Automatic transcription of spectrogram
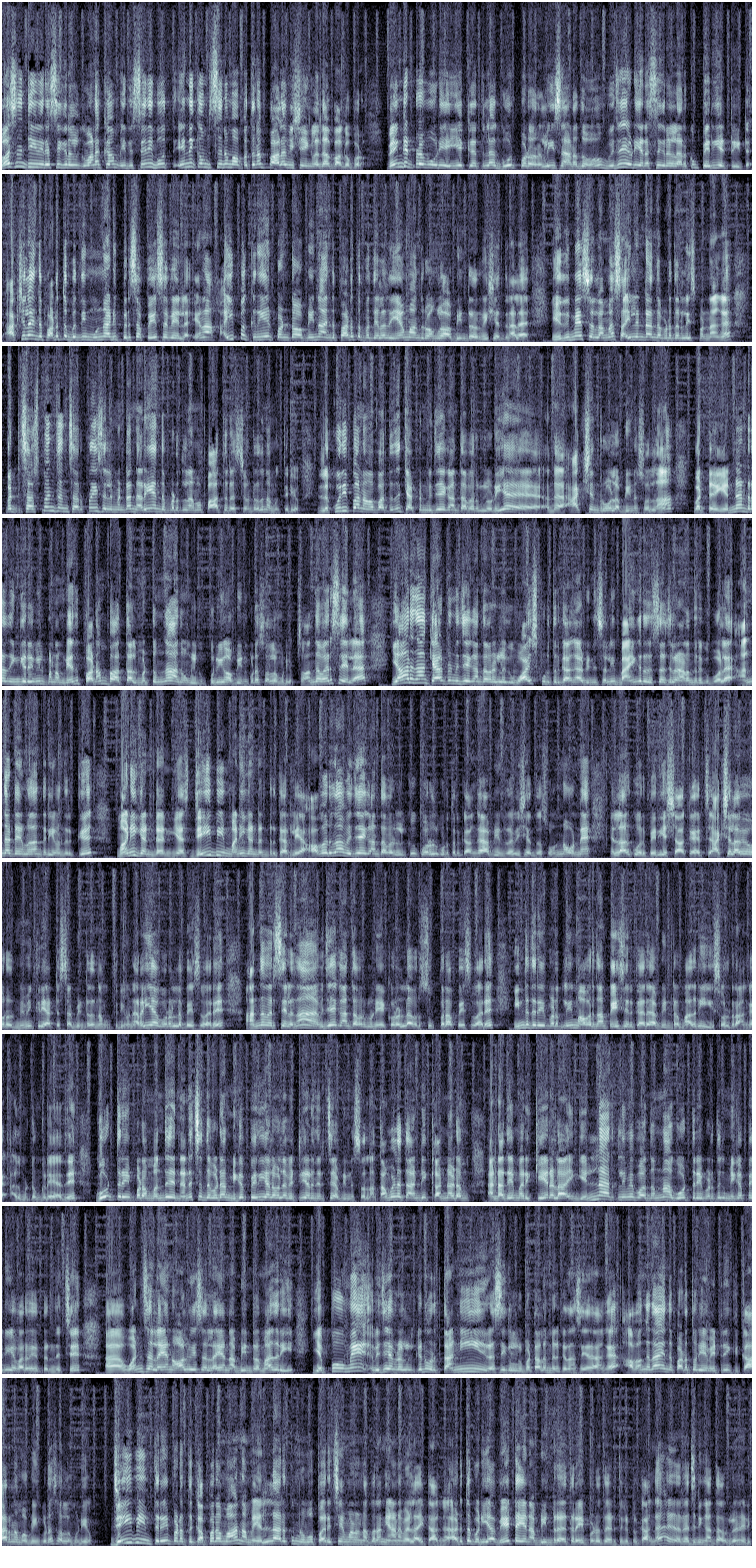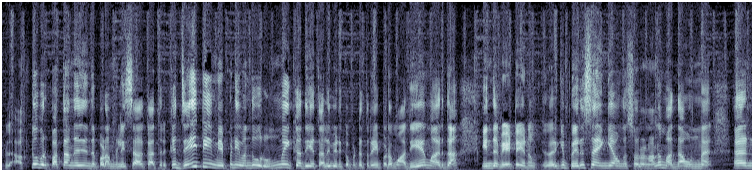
Vasan TV ரசிகர்களுக்கு வணக்கம். இது சினிபூத் இன்னைக்கும் சினிமா பத்தின பல விஷயங்களை தான் பார்க்க போறோம். வெங்கட் பிரபுடைய இயக்கத்துல கோட் படம் ரிலீஸ் ஆனதும் விஜயோடைய ரசிகர்கள் எல்லாருக்கும் பெரிய ட்ரீட் ஆக்சுவலா இந்த படத்தை பத்தி முன்னாடி பெருசா பேசவே இல்லை. ஏன்னா ஹைப்பை கிரியேட் பண்ணிட்டோம் அப்படின்னா இந்த படத்தை பத்தி எல்லாரும் ஏமாந்துருவாங்களோ அப்படின்ற ஒரு விஷயத்தினால எதுவுமே சொல்லாம சைலண்டா இந்த படத்தை ரிலீஸ் பண்ணாங்க. பட் சஸ்பென்ஸ் அண்ட் சர்ப்ரைஸ் எலிமெண்டா நிறைய இந்த படத்துல நம்ம பார்த்து ரசிச்சோன்றது நமக்கு தெரியும். இதுல குறிப்பா நம்ம பார்த்தது கேப்டன் விஜயகாந்த் அவர்களுடைய அந்த ஆக்ஷன் ரோல் அப்படின்னு சொல்லலாம். பட் என்னன்றது இங்க ரிவீல் பண்ண முடியாது. படம் பார்த்தால் மட்டும்தான் அது உங்களுக்கு புரியும் அப்படின்னு கூட சொல்ல முடியும். ஸோ அந்த வரிசையில் யார் தான் கேப்டன் விஜயகாந்த் அவர்களுக்கு வாய்ஸ் கொடுத்துருக்காங்க அப்படின்னு சொல்லி பயங்கர ரிசர்ச்ல நடந்திருக்கு போல அந்த டைம்ல தான் தெரிய வந்திருக்கு. மணிகண்டன் எஸ் ஜெய்பி மணிகண்டன் இருக்கார் இல்லையா? அவர் தான் விஜயகாந்த் அவர்களுக்கு குரல் கொடுத்துருக்காங்க அப்படின்ற விஷயத்த சொன்ன உடனே எல்லாருக்கும் ஒரு பெரிய ஷாக் ஆயிடுச்சு ஆக்சுவலாகவே ஒரு மிமிக்ரி ஆர்டிஸ்ட் அப்படின்றது நமக்கு தெரியும். நிறைய குரலில் பேசுவார். அந்த வரிசையில் தான் விஜயகாந்த் அவர்களுடைய குரலில் அவர் சூப்பராக பேசுவார். இந்த திரைப்படத்துலையும் அவர் தான் பேசியிருக்காரு அப்படின்ற மாதிரி சொல்கிறாங்க அது மட்டும் கிடையாது. கோட் திரைப்படம் வந்து நினச்சதை விட மிகப்பெரிய அளவில் அளவில் வெற்றி அடைஞ்சிருச்சு அப்படின்னு சொல்லலாம். தமிழை தாண்டி கன்னடம் அண்ட் அதே மாதிரி கேரளா இங்கே எல்லா இடத்துலையுமே பார்த்தோம்னா கோட் திரைப்படத்துக்கு மிகப்பெரிய வரவேற்பு இருந்துச்சு. ஒன்ஸ் லயன் ஆல்வேஸ் லயன் அப்படின்ற மாதிரி எப்பவுமே விஜய் அவர்களுக்குன்னு ஒரு தனி ரசிகர்கள் பட்டாலும் இருக்க தான் செய்கிறாங்க அவங்க தான் இந்த படத்துடைய வெற்றிக்கு காரணம் அப்படின்னு கூட சொல்ல முடியும். ஜெய் பீம் திரைப்படத்துக்கு அப்புறமா நம்ம எல்லாருக்கும் ரொம்ப பரிச்சயமான நபராக ஞானவேல் ஆயிட்டாங்க. அடுத்தபடியாக வேட்டையன் அப்படின்ற திரைப்படத்தை எடுத்துக்கிட்டு இருக்காங்க. ரஜினிகாந்த் அவர்களும் நடிப்பில். அக்டோபர் பத்தாம் தேதி இந்த படம் ரிலீஸ் ஆக காத்திருக்கு. ஜெய் பீம் எப்படி வந்து ஒரு உண்மை கதையை தழுவி எடுக்கப்பட்ட திரைப்படமோ அதே அதே மாதிரி தான் இந்த வேட்டையனும் இது வரைக்கும் பெருசாக எங்கேயும் அவங்க சொல்லனாலும் அதுதான் உண்மை.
